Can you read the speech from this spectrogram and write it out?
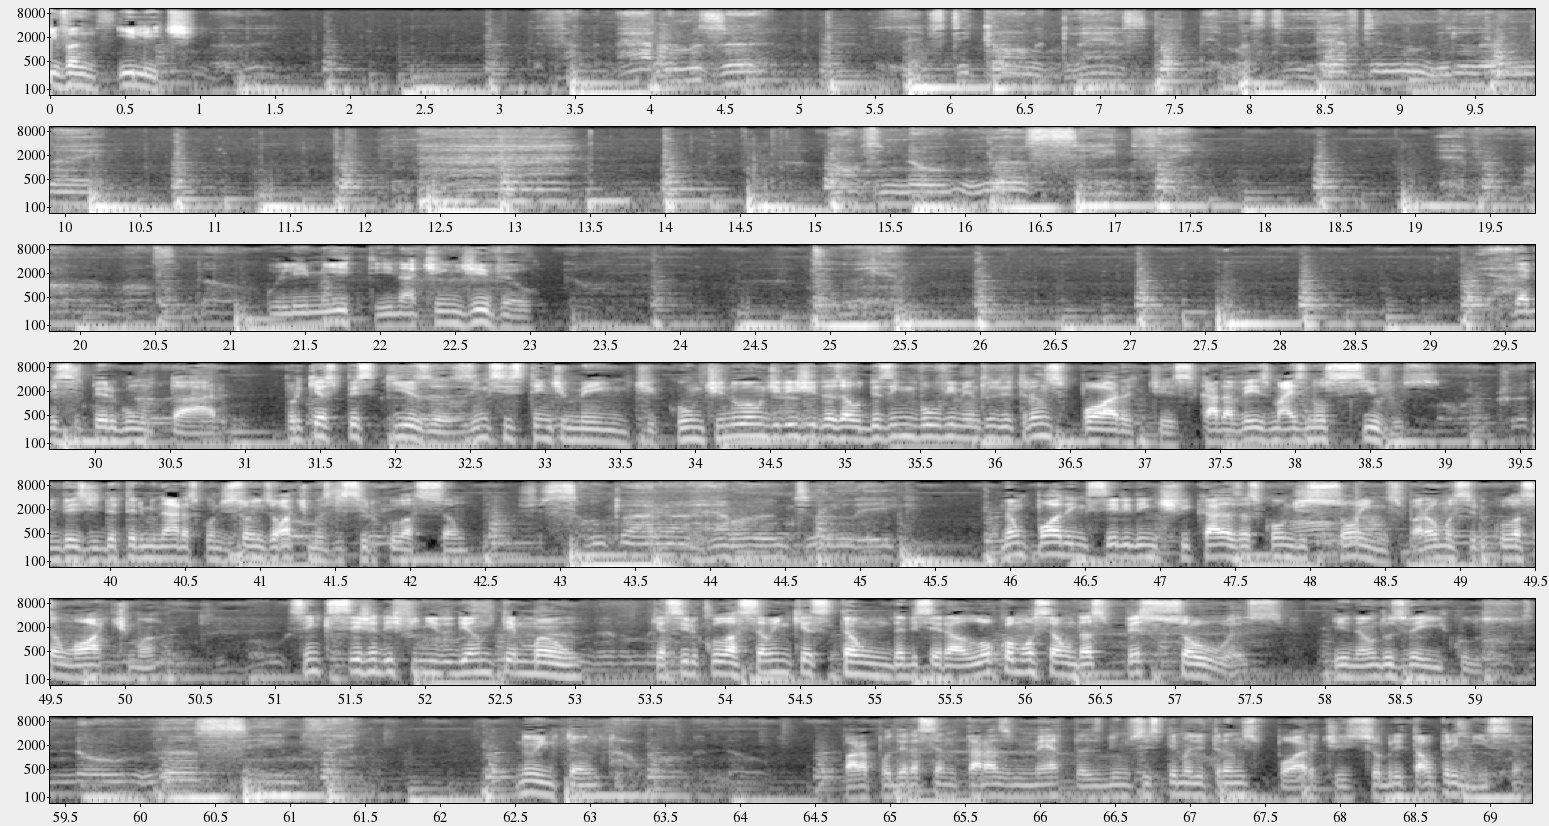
Ivan Illich. Lipstick on a glass. They must have left in the middle of the night. And I want to know the same thing. Everyone wants to know. O limite inatingível. Deve se perguntar por que as pesquisas insistentemente continuam dirigidas ao desenvolvimento de transportes cada vez mais nocivos, em vez de determinar as condições ótimas de circulação. Não podem ser identificadas as condições para uma circulação ótima sem que seja definido de antemão que a circulação em questão deve ser a locomoção das pessoas e não dos veículos. No entanto, para poder assentar as metas de um sistema de transporte sobre tal premissa,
